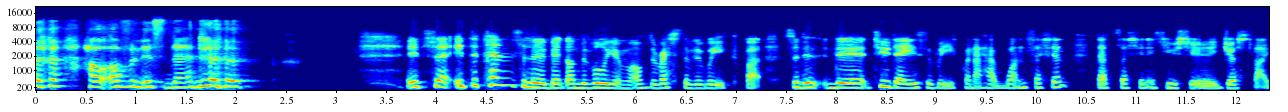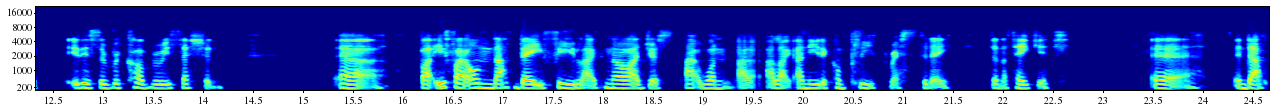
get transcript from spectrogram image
How often is that? it's uh, it depends a little bit on the volume of the rest of the week but so the the two days a week when i have one session that session is usually just like it is a recovery session. Uh, but if I on that day feel like no, I just I want I, I like I need a complete rest today, then I take it. Uh, and that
